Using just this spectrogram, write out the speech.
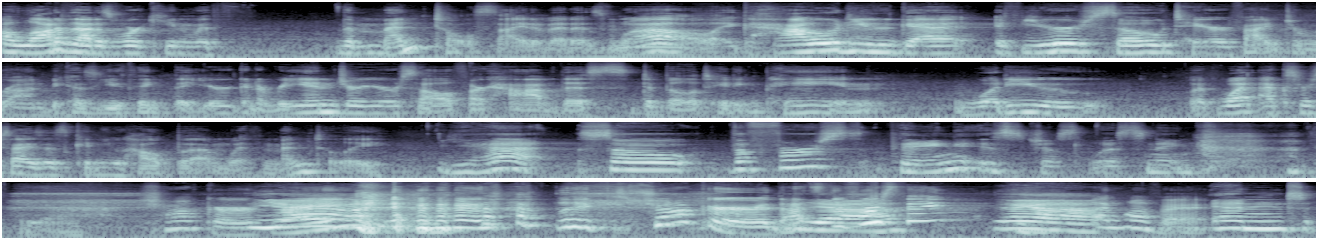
a lot of that is working with the mental side of it as mm-hmm. well like how do you get if you're so terrified to run because you think that you're going to re-injure yourself or have this debilitating pain what do you like what exercises can you help them with mentally Yeah. So the first thing is just listening. yeah Shocker, Yeah. right? like shocker. That's Yeah. the first thing. Yeah. I love it. And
